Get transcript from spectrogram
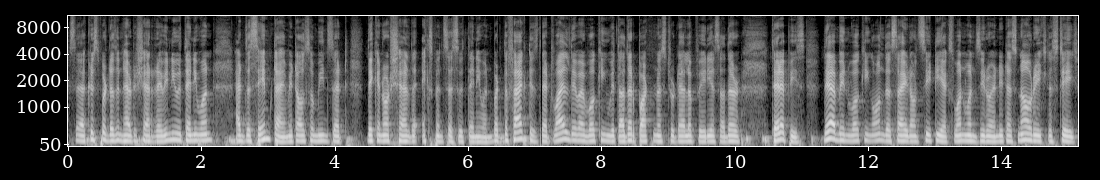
So, uh, CRISPR doesn't have to share revenue with anyone. At the same time, it also means that they cannot share the expenses with anyone. But the fact is that while they were working with other partners to develop various other therapies, they have been working on the side on CTX110, and it has now reached a stage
